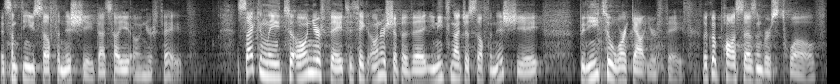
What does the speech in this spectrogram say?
It's something you self initiate. That's how you own your faith. Secondly, to own your faith, to take ownership of it, you need to not just self initiate, but you need to work out your faith. Look what Paul says in verse 12.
